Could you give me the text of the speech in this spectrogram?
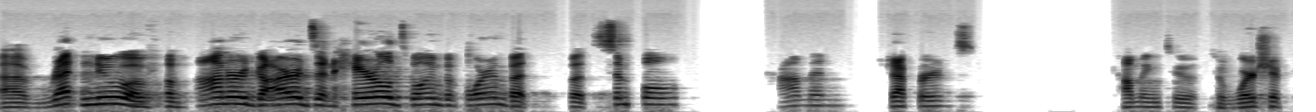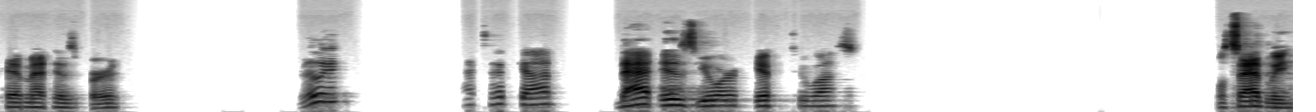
uh, retinue of, of honor guards and heralds going before him, but, but simple, common shepherds coming to, to worship him at his birth. Really? That's it, God? That is your gift to us? Well, sadly,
